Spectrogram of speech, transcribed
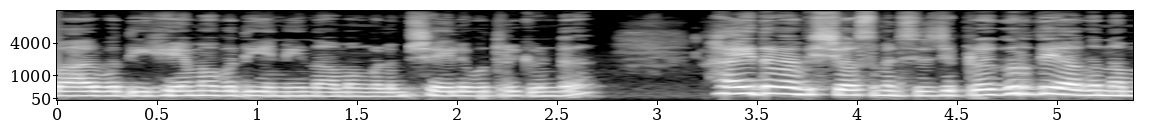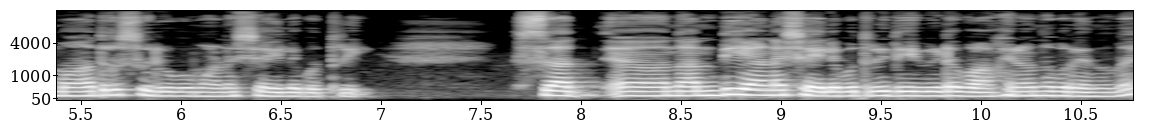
പാർവതി ഹേമവതി എന്നീ നാമങ്ങളും ശൈലപുത്രിക്കുണ്ട്. ഹൈന്ദവ വിശ്വാസമനുസരിച്ച് പ്രകൃതിയാകുന്ന മാതൃസ്വരൂപമാണ് ശൈലപുത്രി. നന്ദിയാണ് ശൈലപുത്രി ദേവിയുടെ വാഹനം എന്ന് പറയുന്നത്.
